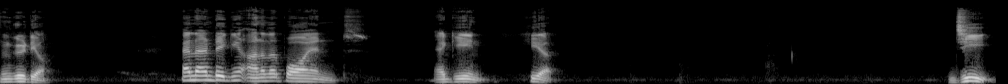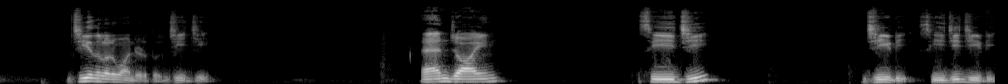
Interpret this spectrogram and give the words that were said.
നിങ്ങൾക്ക് കിട്ടിയോ and I'm taking another point again here G G എന്നുള്ളൊരു പോയിന്റ് എടുത്തു. G G and join C G G D C G G D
